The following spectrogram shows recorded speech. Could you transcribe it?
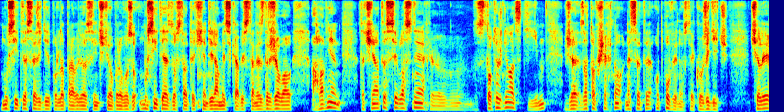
musíte se řídit podle pravidel silničního provozu, musíte jít dostatečně dynamicky, abyste nezdržoval a hlavně začínáte si vlastně eh, stotožňovat s tím, že za to všechno nesete odpovědnost jako řidič. Čili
